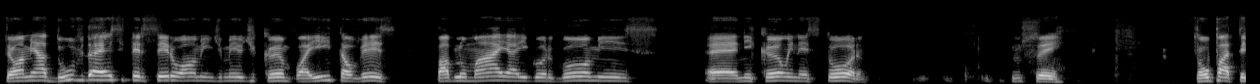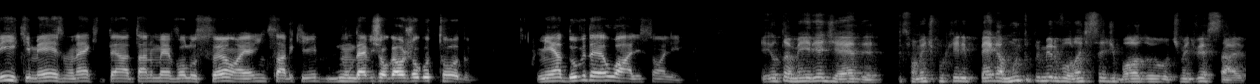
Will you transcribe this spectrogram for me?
Então a minha dúvida é esse terceiro homem de meio de campo aí, talvez Pablo Maia, Igor Gomes, é, Nicão e Nestor. Não sei. Ou o Patrick mesmo, né? Que tá, tá numa evolução, aí a gente sabe que não deve jogar o jogo todo. Minha dúvida é o Alisson ali. Eu também iria de Éder, principalmente porque ele pega muito o primeiro volante e sai de bola do time adversário.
